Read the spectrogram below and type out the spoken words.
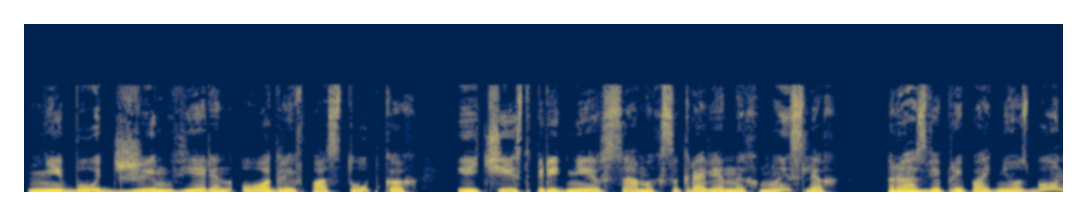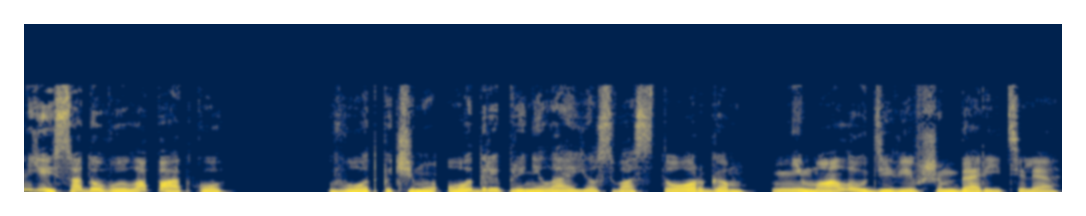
Не будь Джим верен Одри в поступках и чист перед нею в самых сокровенных мыслях, разве преподнес бы он ей садовую лопатку? Вот почему Одри приняла ее с восторгом, немало удивившим дарителя.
